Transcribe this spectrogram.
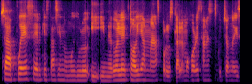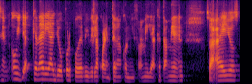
sea, puede ser que está siendo muy duro y, me duele todavía más por los que a lo mejor están escuchando y dicen, uy, ya, ¿qué daría yo por poder vivir la cuarentena con mi familia? Que también, o sea, a ellos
